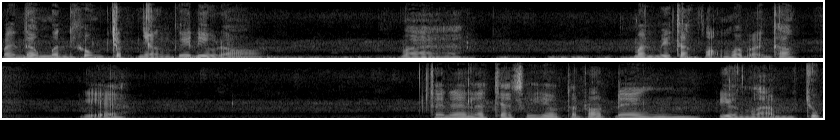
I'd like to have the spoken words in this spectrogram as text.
bản thân mình không chấp nhận cái điều đó và mình bị thất vọng về bản thân yeah cho nên là trà sữa dâu tarot đang dừng lại một chút.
